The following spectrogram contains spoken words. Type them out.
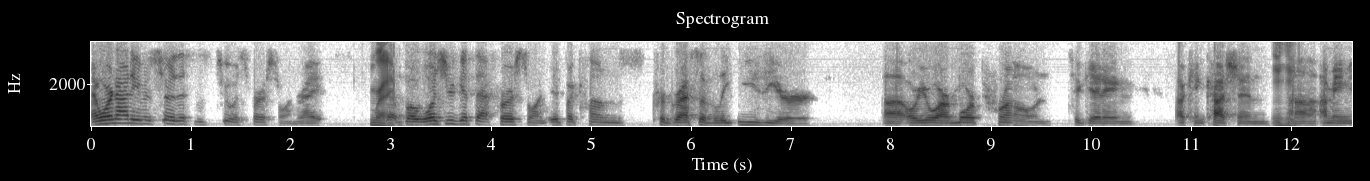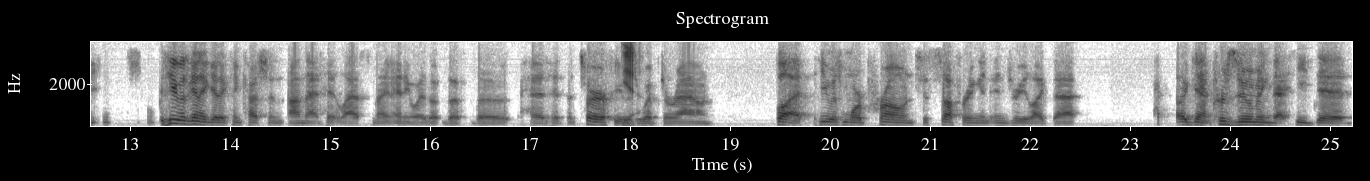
and we're not even sure this is Tua's first one, right? Right. But once you get that first one, it becomes progressively easier uh, or you are more prone to getting a concussion. Mm-hmm. Uh, I mean, he was going to get a concussion on that hit last night anyway. The the, the head hit the turf. He was yeah. whipped around, but he was more prone to suffering an injury like that. Again, presuming that he did.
